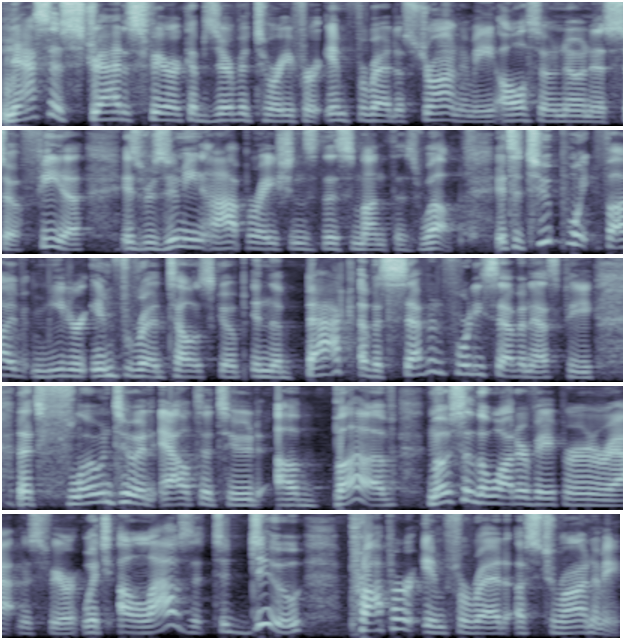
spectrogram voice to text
NASA's Stratospheric Observatory for Infrared Astronomy, also known as SOFIA, is resuming operations this month as well. It's a 2.5 meter infrared telescope in the back of a 747 SP that's flown to an altitude above most of the water vapor in our atmosphere, which allows it to do proper infrared astronomy.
